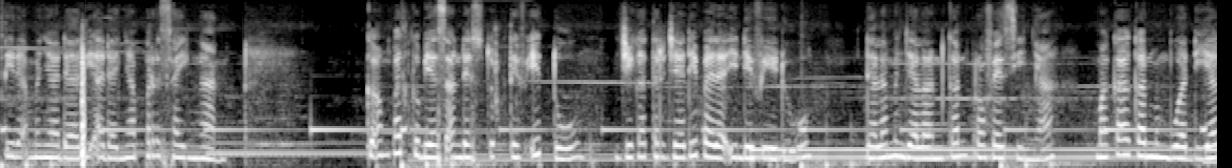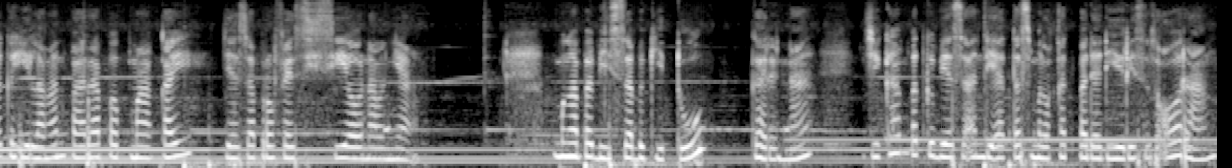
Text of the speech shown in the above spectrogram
tidak menyadari adanya persaingan. Keempat kebiasaan destruktif itu, jika terjadi pada individu dalam menjalankan profesinya, maka akan membuat dia kehilangan para pemakai jasa profesionalnya. Mengapa bisa begitu? Karena jika empat kebiasaan di atas melekat pada diri seseorang,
